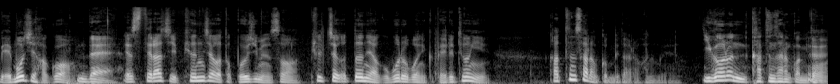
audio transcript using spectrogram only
메모지하고 네. 에스테라지 편지하고 딱 보여주면서 필적 어떠냐고 물어보니까 베르티용이 같은 사람 겁니다라고 하는 거예요. 이거는 같은 사람 겁니다. 네.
